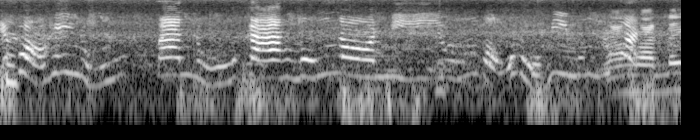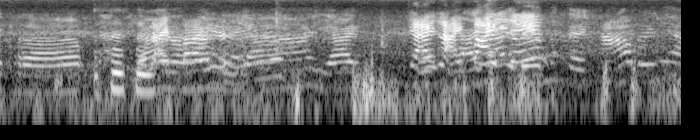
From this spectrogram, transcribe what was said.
จะบอกให้หนูบ้านหนูกลางมุ้งนอนมียุ้งบอกว่าโอ้โหมีมุ้งนรางวดวัลไหมครับหลายใบเลย ยายยายยายหลายใบเลยตั้งแต่เช้าเลยเนี่ย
